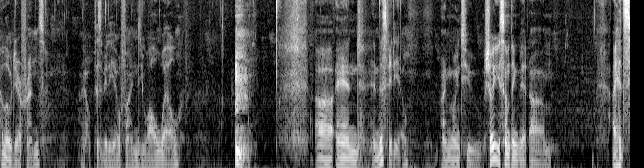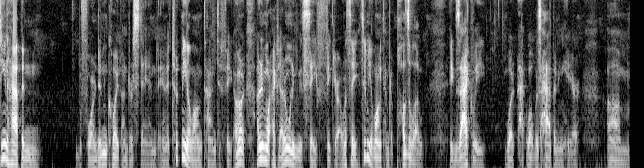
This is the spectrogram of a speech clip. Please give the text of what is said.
Hello, dear friends. I hope this video finds you all well. uh, and in this video, I'm going to show you something that um, I had seen happen before and didn't quite understand, and it took me a long time to figure. I don't, I don't even actually. I don't want to even say figure. I want to say it took me a long time to puzzle out exactly what what was happening here. Um,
